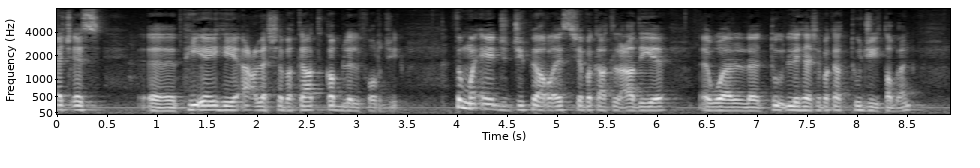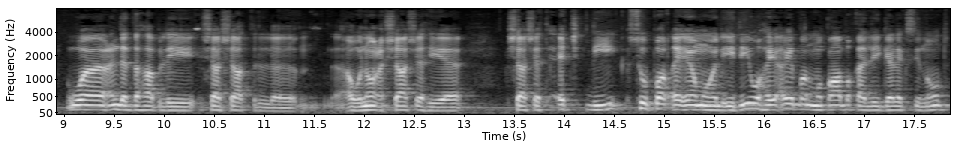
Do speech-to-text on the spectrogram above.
اتش اس بي اي هي أعلى الشبكات قبل ال 4 جي ثم ايج جي بي ار اس شبكات العادية واللي هي شبكات 2G طبعا. وعند الذهاب لشاشات أو نوع الشاشة هي شاشة اتش دي سوبر اي ام ال اي دي وهي أيضا مطابقة ل Galaxy Note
